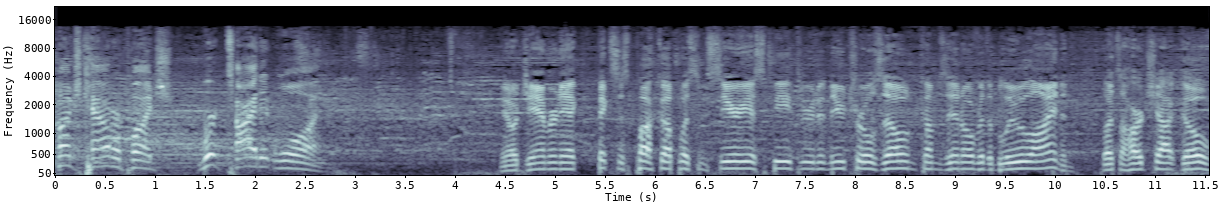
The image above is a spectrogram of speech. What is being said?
punch counter punch. We're tied at one. You know, Jamernik picks his puck up with some serious speed through the neutral zone, comes in over the blue line, and lets a hard shot go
